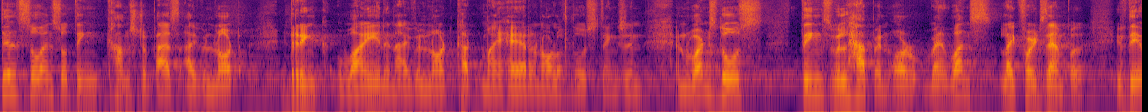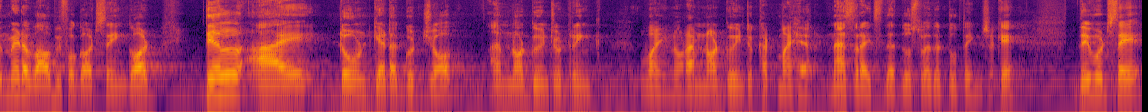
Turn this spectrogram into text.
till so and so thing comes to pass, I will not drink wine and I will not cut my hair and all of those things. And, and once those things will happen, or when, once, like for example, if they made a vow before God saying, God, till I don't get a good job, I'm not going to drink wine or I'm not going to cut my hair. Nazarites, that, those were the two things, okay? They would say,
